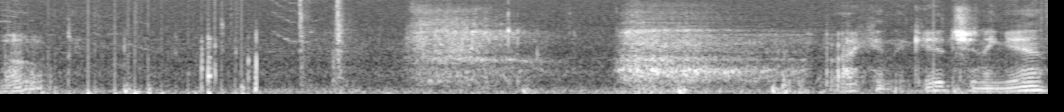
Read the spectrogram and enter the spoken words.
Oh. Back in the kitchen again.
